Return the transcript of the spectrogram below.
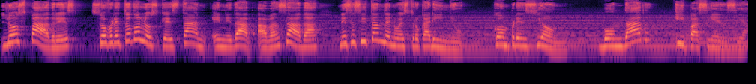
Los padres, sobre todo los que están en edad avanzada, necesitan de nuestro cariño, comprensión, bondad y paciencia.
